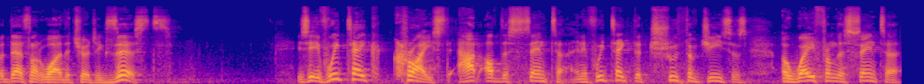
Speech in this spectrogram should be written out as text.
but that's not why the church exists. You see, if we take Christ out of the center and if we take the truth of Jesus away from the center,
